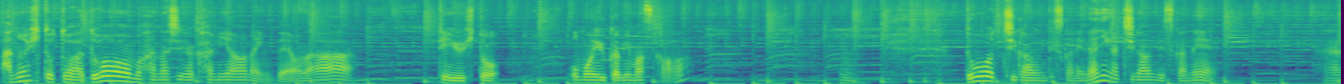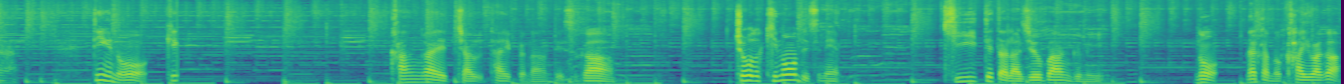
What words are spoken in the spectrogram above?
あの人とはどうも話が噛み合わないんだよな。っていう人思い浮かびますか？どう違うんですかね？何が違うんですかね、うん、っていうのを結構考えちゃうタイプなんですがちょうど昨日ですね聞いてたラジオ番組の中の会話が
